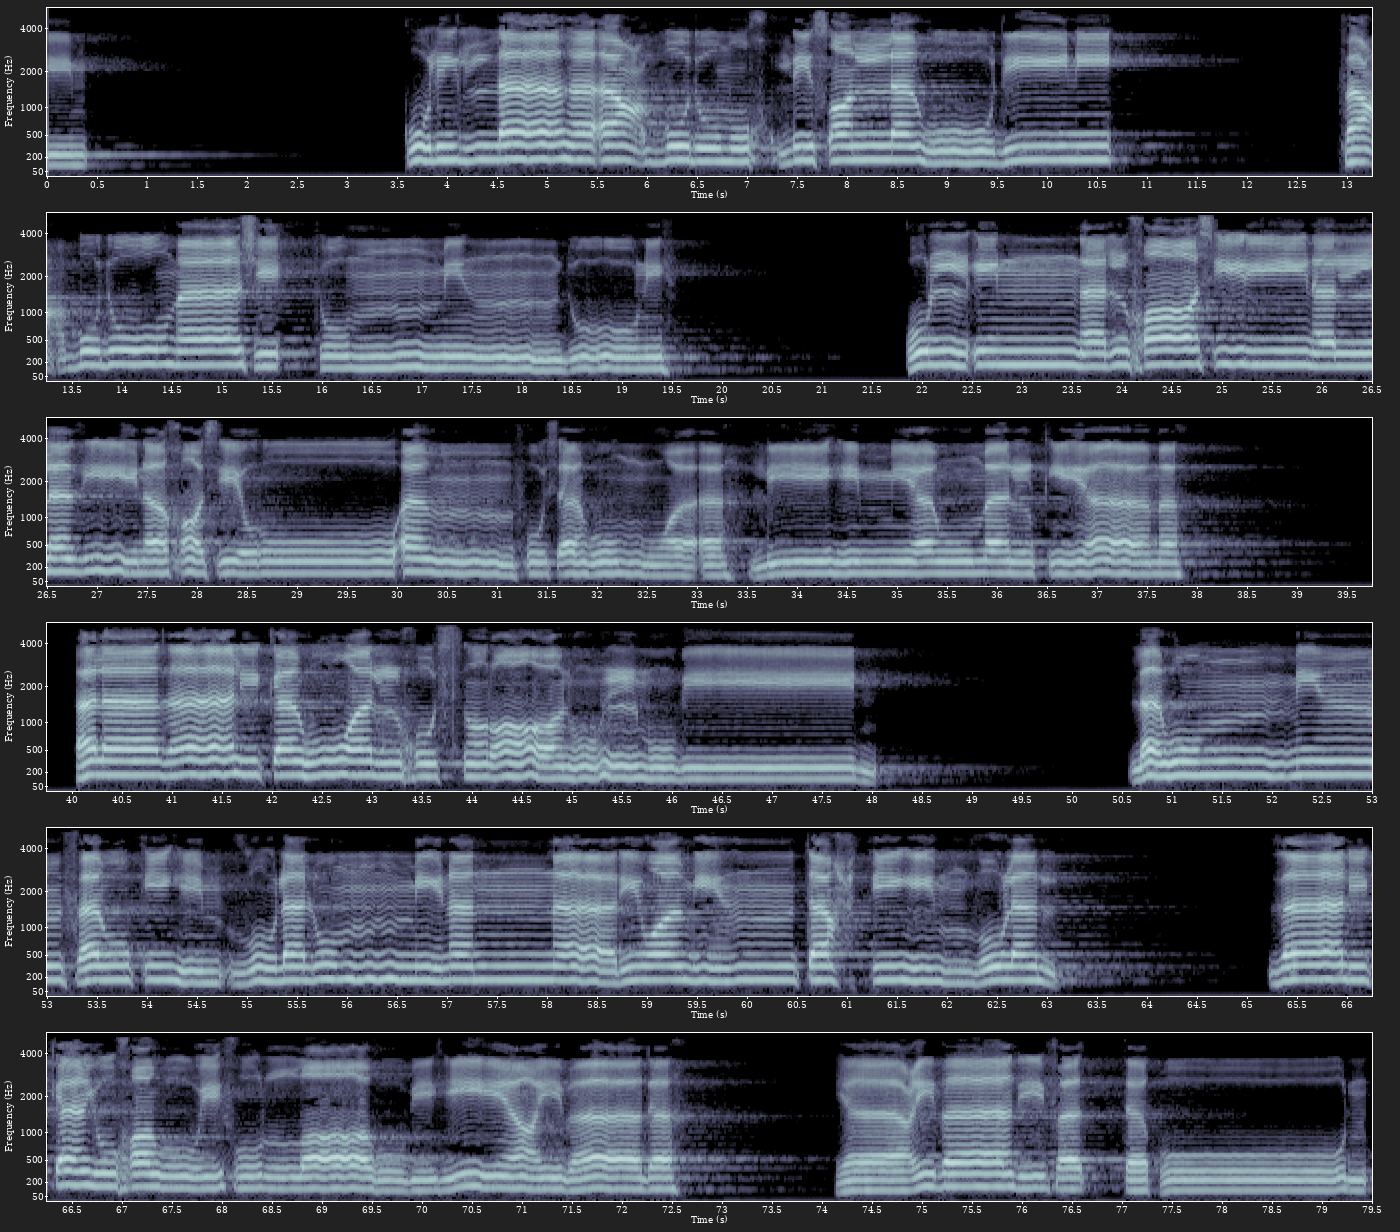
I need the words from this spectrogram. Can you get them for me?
قُلِ اللَّهَ أَعْبُدُ مُخْلِصًا لَّهُ دِينِي فَاعْبُدُوا مَا شِئْتُم مِّن دُونِهِ قُلْ إِنَّ الْخَاسِرِينَ الَّذِينَ خَسِرُوا أَنفُسَهُمْ وَأَهْلِيهِمْ يَوْمَ الْقِيَامَةِ أَلَا ذَلِكَ هُوَ الْخُسْرَانُ الْمُبِينُ لَهُم مِّن فَوْقِهِمْ ظُلَلٌ مِّنَ النَّارِ وَمِن تَحْتِهِمْ ظُلَلٌ ۚ. ذَٰلِكَ يُخَوِّفُ اللَّهُ بِهِ عِبَادَهُ ۚ. يَا عِبَادِ فَاتَّقُونِ.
